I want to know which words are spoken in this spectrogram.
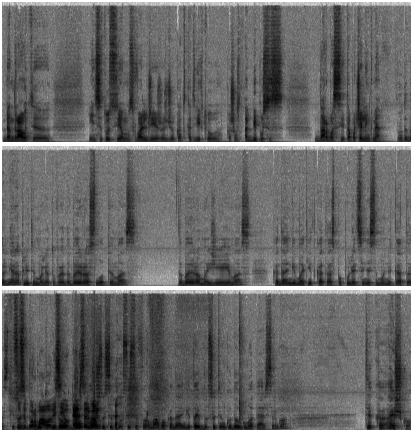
bendrauti institucijoms, valdžiai, žodžiu, kad, kad vyktų kažkoks abipusis darbas į tą pačią linkmę. O dabar nėra plitimo Lietuvoje, dabar yra slopimas, dabar yra mažėjimas, kadangi matyt, kad tas populiacinis imunitetas susiformavo, visi daug, jau persirgo. Susip, susiformavo, kadangi taip, sutinku, dauguma persirgo. Tik aišku,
